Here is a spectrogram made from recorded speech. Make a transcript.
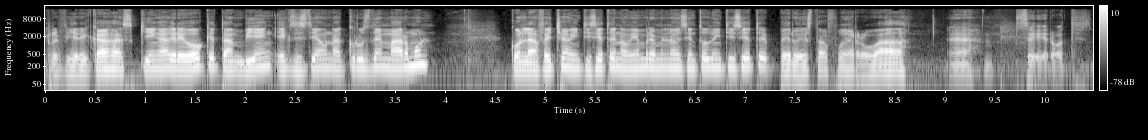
Refiere Cajas, quien agregó que también existía una cruz de mármol con la fecha 27 de noviembre de 1927, pero esta fue robada. Eh, cerotes.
